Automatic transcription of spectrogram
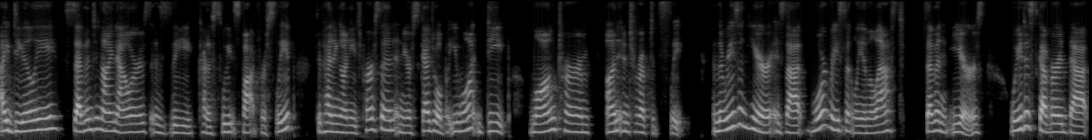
Ideally, seven to nine hours is the kind of sweet spot for sleep, depending on each person and your schedule, but you want deep, long-term, uninterrupted sleep. And the reason here is that more recently, in the last seven years, we discovered that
